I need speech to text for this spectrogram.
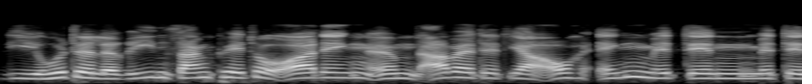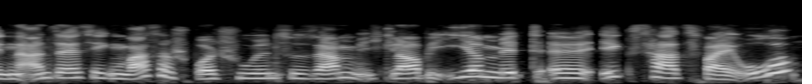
Die Hotellerie in St. Peter-Ording ähm, arbeitet ja auch eng mit den, mit den ansässigen Wassersportschulen zusammen. Ich glaube, ihr mit äh, XH2O, ne,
